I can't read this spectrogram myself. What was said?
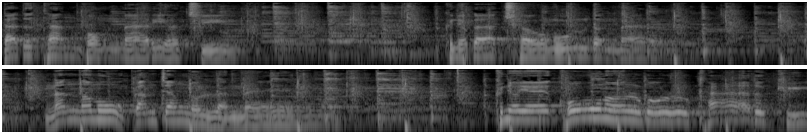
따뜻한 봄날이었지. 그녀가 처음 울던 날 난 너무 깜짝 놀랐네. 그녀의 고운 얼굴 가득히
